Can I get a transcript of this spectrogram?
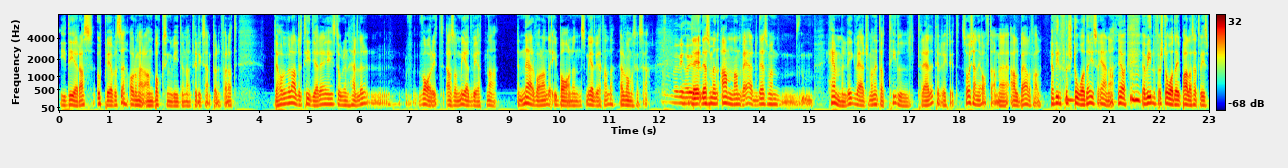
i deras upplevelse av de här unboxing-videorna till exempel. För att det har vi väl aldrig tidigare i historien heller mm, varit alltså medvetna närvarande i barnens medvetande eller vad man ska säga. Men vi har ju... Det, det är som en annan värld, det är som en hemlig värld som man inte har tillträde till riktigt. Så känner jag ofta med Alba i alla fall. Jag vill förstå dig så gärna. Jag, Mm. jag vill förstå dig på alla sätt och vis,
